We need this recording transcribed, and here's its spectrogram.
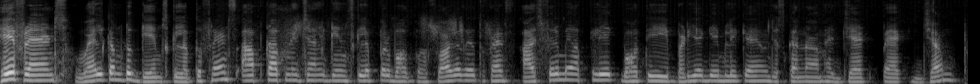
Hey friends welcome to games club तो फ्रेंड्स आपका अपने चैनल गेम्स क्लब पर बहुत बहुत स्वागत है तो फ्रेंड्स आज फिर मैं आपके लिए एक बहुत ही बढ़िया गेम लेके आया हूँ जिसका नाम है जेट पैक जंप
